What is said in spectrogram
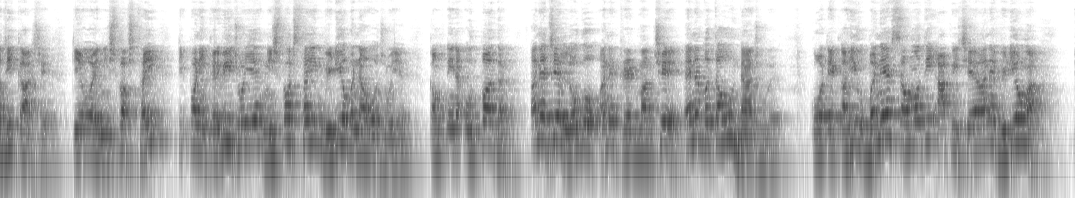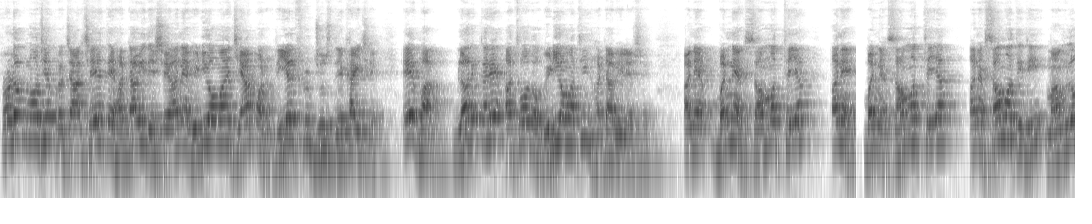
અધિકાર છે. તેઓએ નિષ્પક્ષ થઈ ટિપ્પણી કરવી જોઈએ, નિષ્પક્ષ થઈ વીડિયો બનાવવો જોઈએ. કંપનીના ઉત્પાદન અને જે લોગો અને ટ્રેડમાર્ક છે, એને બતાવવું ના જોઈએ કોર્ટે કહ્યું, બંને સહમતિ આપી છે અને વિડીયોમાં પ્રોડક્ટનો જે પ્રચાર છે તે હટાવી દેશે અને વિડીયોમાં જ્યાં પણ રિયલ ફ્રૂટ જ્યુસ દેખાય છે, એ ભાગ બ્લર કરે અથવા તો વિડીયોમાંથી હટાવી લેશે. અને બંને સહમત થયા અને બંને સહમત થયા અને સહમતિથી મામલો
